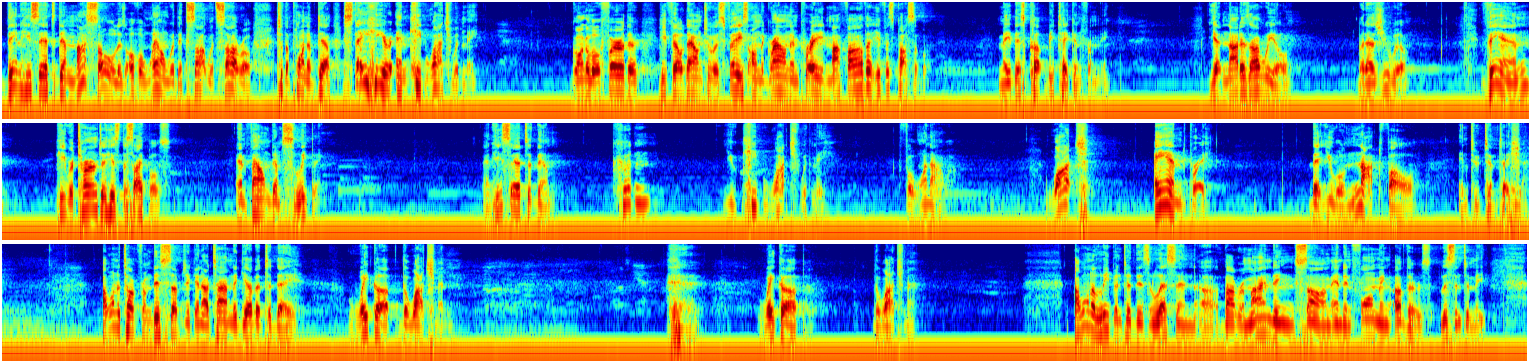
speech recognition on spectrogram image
Then he said to them, My soul is overwhelmed with, exa- with sorrow to the point of death. Stay here and keep watch with me. Going a little further, he fell down to his face on the ground and prayed, My father, if it's possible, may this cup be taken from me. Yet not as I will, but as you will. Then he returned to his disciples and found them sleeping. And he said to them, Couldn't you keep watch with me for one hour? Watch and pray that you will not fall into temptation. I want to talk from this subject in our time together today Wake up the watchman. Wake up the watchman. I want to leap into this lesson uh, by reminding some and informing others, listen to me,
